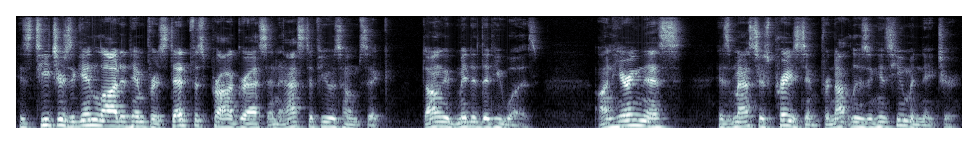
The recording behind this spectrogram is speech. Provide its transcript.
His teachers again lauded him for his steadfast progress and asked if he was homesick. Dong admitted that he was. On hearing this, his masters praised him for not losing his human nature.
